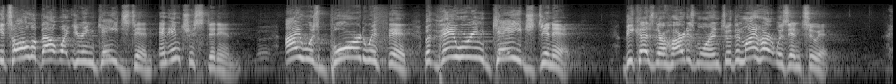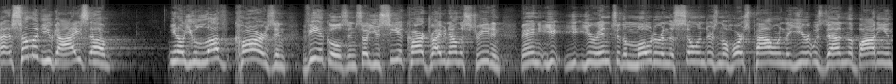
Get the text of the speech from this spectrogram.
it's all about what you're engaged in and interested in. I was bored with it, but they were engaged in it because their heart is more into it than my heart was into it. Uh, some of you guys, um, you know, you love cars and vehicles, and so you see a car driving down the street, and man, you, you, you're into the motor and the cylinders and the horsepower and the year it was done and the body and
